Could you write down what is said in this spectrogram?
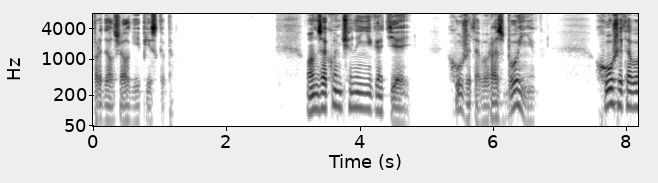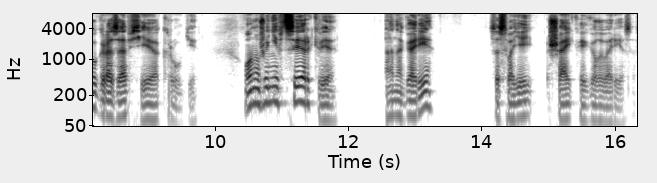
продолжал епископ. Он законченный негодяй, хуже того, разбойник, Хуже того, гроза все округи. Он уже не в церкви, а на горе со своей шайкой головорезов.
